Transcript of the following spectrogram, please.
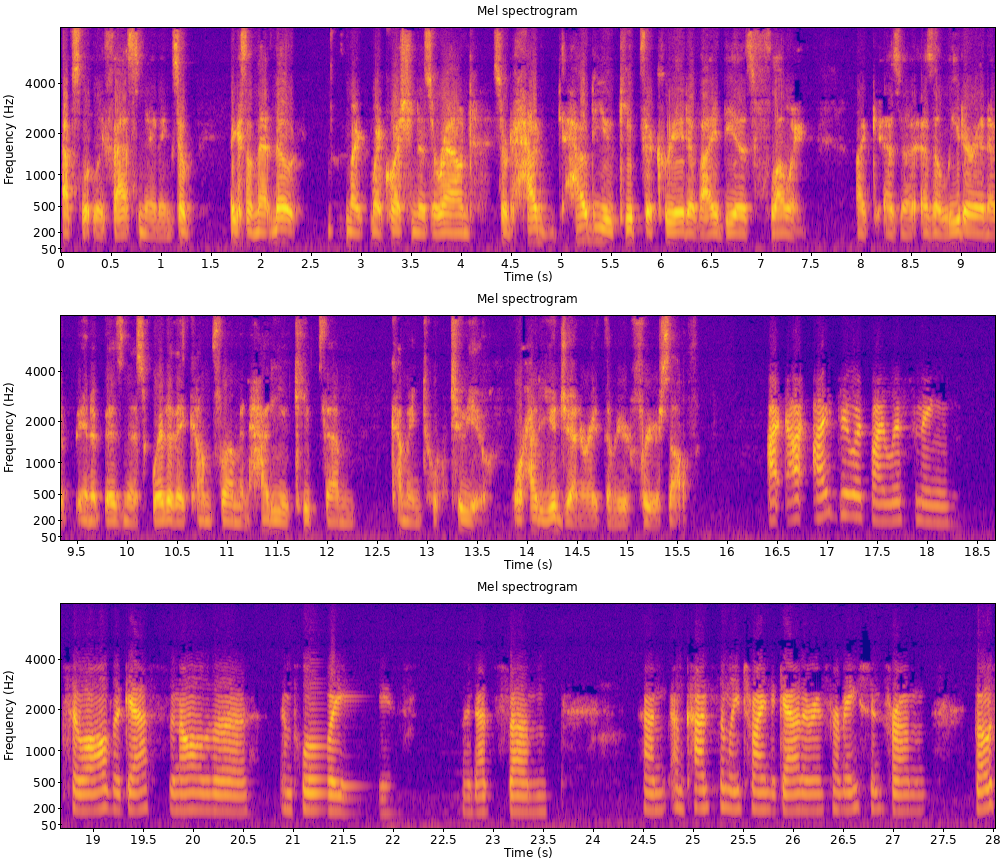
absolutely fascinating. So I guess on that note, my my question is around sort of how how do you keep the creative ideas flowing? Like as a as a leader in a in a business, where do they come from, and how do you keep them coming to, to you, or how do you generate them for yourself? I, I, I do it by listening to all the guests and all the employees. That's um, I'm, I'm constantly trying to gather information from both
